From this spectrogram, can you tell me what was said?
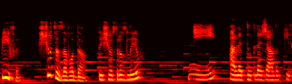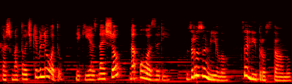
Піфе, що це за вода? Ти щось розлив? Ні, але тут лежало кілька шматочків льоду, які я знайшов на озері. Зрозуміло, це лід розтанув.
